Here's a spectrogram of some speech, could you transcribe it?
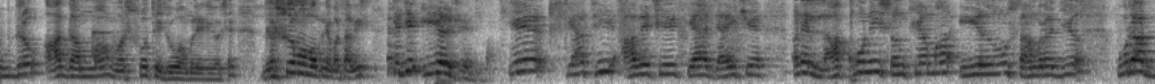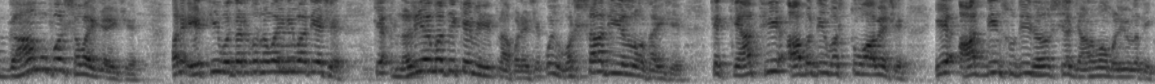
ઉપદ્રવ આ ગામમાં વર્ષોથી જોવા મળી રહ્યો છે. દ્રશ્યોમાં હું આપને બતાવીશ કે જે ઈયળ છે, એ ક્યાંથી આવે છે, ક્યાં જાય છે અને લાખોની સંખ્યામાં ઈયળનું સામ્રાજ્ય પૂરા ગામ ઉપર છવાઈ જાય છે. અને એથી વધારે તો નવાઈની વાત એ છે કે નલિયામાંથી કેવી રીતના પડે છે? કોઈ વરસાદ ઈયળનો થાય છે કે ક્યાંથી આ બધી વસ્તુઓ આવે છે? એ આજ દિન સુધી રહસ્ય જાણવા મળ્યું નથી.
